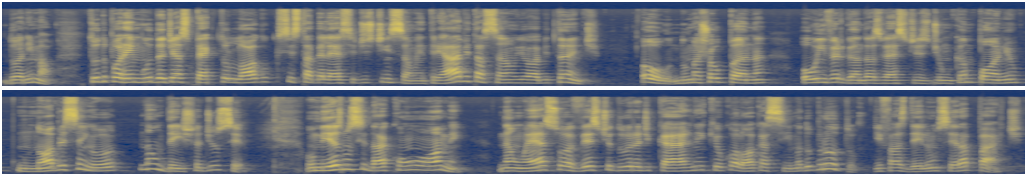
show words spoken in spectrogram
do animal. Tudo, porém, muda de aspecto logo que se estabelece distinção entre a habitação e o habitante. Ou, numa choupana, ou envergando as vestes de um campônio, um nobre senhor não deixa de o ser. O mesmo se dá com o homem não é sua vestidura de carne que o coloca acima do bruto e faz dele um ser à parte.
